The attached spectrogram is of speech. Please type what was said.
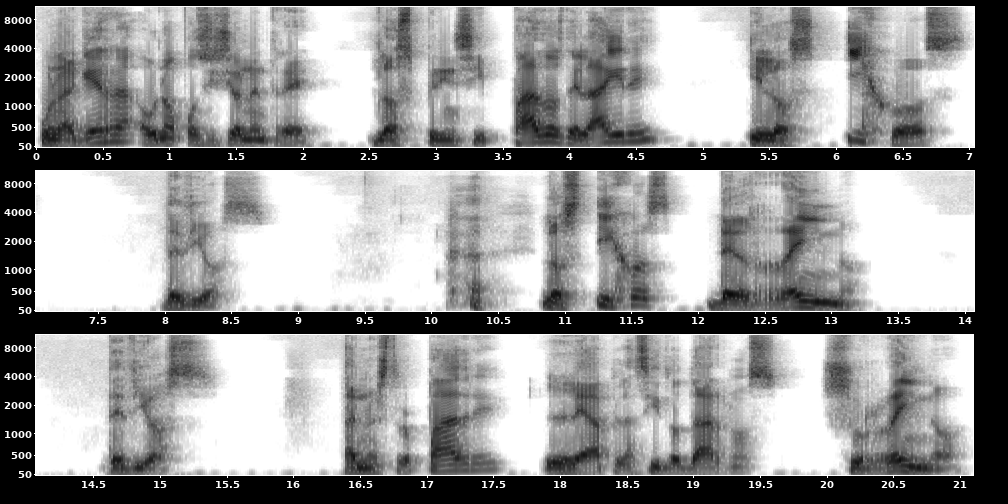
una guerra o una oposición entre los principados del aire y los hijos de Dios. Los hijos del reino de Dios. A nuestro Padre le ha placido darnos su reino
